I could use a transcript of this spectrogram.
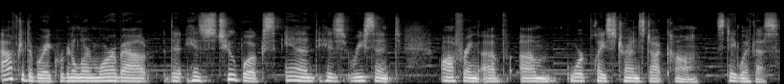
After the break, we're going to learn more about the, his two books and his recent offering of um, workplacetrends.com. Stay with us.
